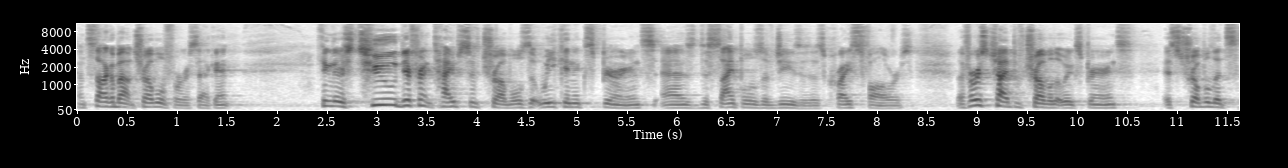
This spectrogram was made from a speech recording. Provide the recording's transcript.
Let's talk about trouble for a second. I think there's two different types of troubles that we can experience as disciples of Jesus, as Christ followers. The first type of trouble that we experience is trouble that's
